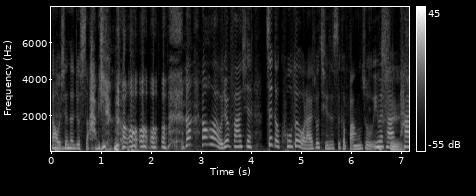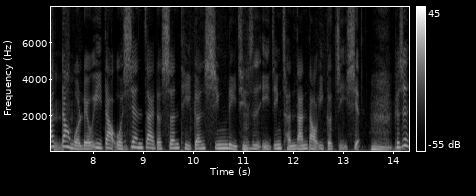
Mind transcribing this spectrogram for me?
然后我先生就傻眼，然后，然后后来我就发现，这个哭对我来说其实是个帮助，因为他他让我留意到我现在的身体跟心理其实已经承担到一个极限。嗯，可是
